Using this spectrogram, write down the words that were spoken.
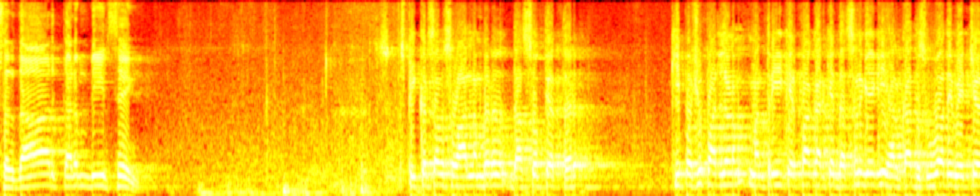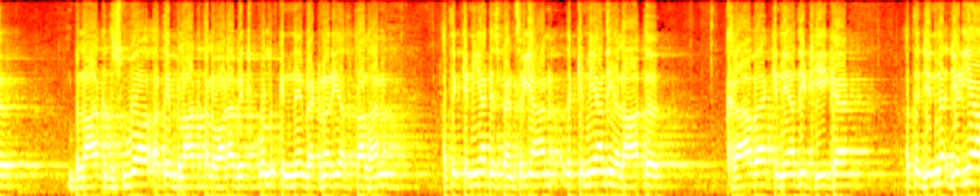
ਸਰਦਾਰ ਕਰਮਵੀਰ ਸਿੰਘ। ਸਪੀਕਰ ਸਾਹਿਬ, ਸਵਾਲ ਨੰਬਰ 1073 ਕੀ ਪਸ਼ੂ ਪਾਲਣ ਮੰਤਰੀ ਕਿਰਪਾ ਕਰਕੇ ਦੱਸਣਗੇ ਕਿ ਹਲਕਾ ਦਸੂਹਾ ਦੇ ਵਿੱਚ ਬਲਾਕ ਦਸੂਹਾ ਅਤੇ ਬਲਾਕ ਤਲਵਾੜਾ ਵਿੱਚ ਕੁੱਲ ਕਿੰਨੇ ਵੈਟਰਨਰੀ ਹਸਪਤਾਲ ਹਨ ਅਤੇ ਕਿੰਨੀਆਂ ਡਿਸਪੈਂਸਰੀਆਂ ਹਨ ਅਤੇ ਕਿੰਨਿਆਂ ਦੀ ਹਾਲਾਤ ਖਰਾਬ ਹੈ, ਕਿੰਨਿਆਂ ਦੀ ਠੀਕ ਹੈ ਅਤੇ ਜਿਨ੍ਹਾਂ ਜਿਹੜੀਆਂ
